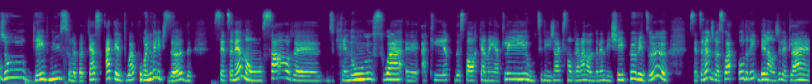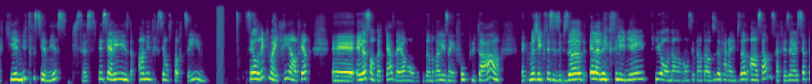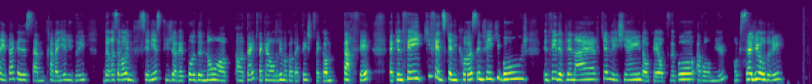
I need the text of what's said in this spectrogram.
Bonjour, bienvenue sur le podcast Attelle-toi pour un nouvel épisode. Cette semaine, on sort euh, du créneau soit euh, athlète de sport canin athlé ou des gens qui sont vraiment dans le domaine des chiens purs et durs. Cette semaine, je reçois Audrey Bélanger-Leclerc, qui est nutritionniste, qui se spécialise en nutrition sportive. C'est Audrey qui m'a écrit, en fait. Euh, elle a son podcast, d'ailleurs, on vous donnera les infos plus tard. Fait que moi, j'ai écouté ses épisodes, elle, elle a écouté les miens, puis on, on s'est entendu de faire un épisode ensemble. Ça faisait un certain temps que ça me travaillait l'idée de recevoir une nutritionniste, puis je n'avais pas de nom en, tête. Fait quand Audrey m'a contacté, je disais comme parfait. Fait qu'une fille qui fait du canicross, une fille qui bouge, une fille de plein air, qui aime les chiens, donc euh, on ne pouvait pas avoir mieux. Donc, salut Audrey.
